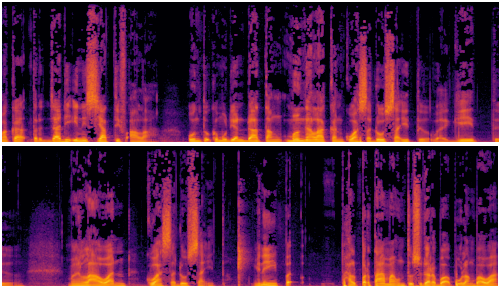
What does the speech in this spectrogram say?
maka terjadi inisiatif Allah untuk kemudian datang mengalahkan kuasa dosa itu. Begitu. Melawan kuasa dosa itu. Ini hal pertama untuk saudara bawa pulang bahwa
